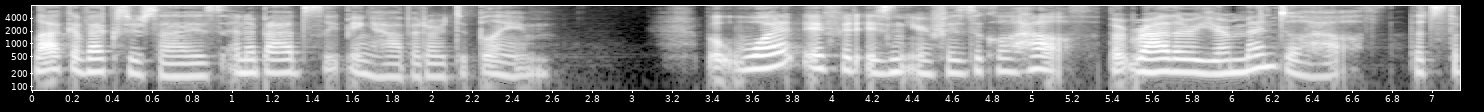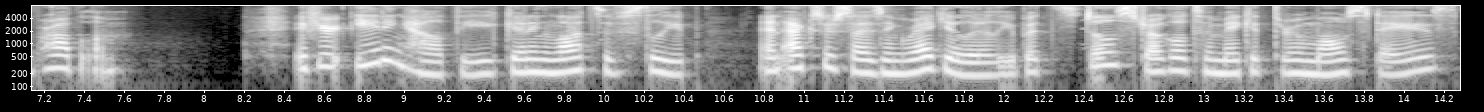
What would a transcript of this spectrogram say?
lack of exercise, and a bad sleeping habit are to blame. But what if it isn't your physical health, but rather your mental health that's the problem? If you're eating healthy, getting lots of sleep, and exercising regularly but still struggle to make it through most days,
